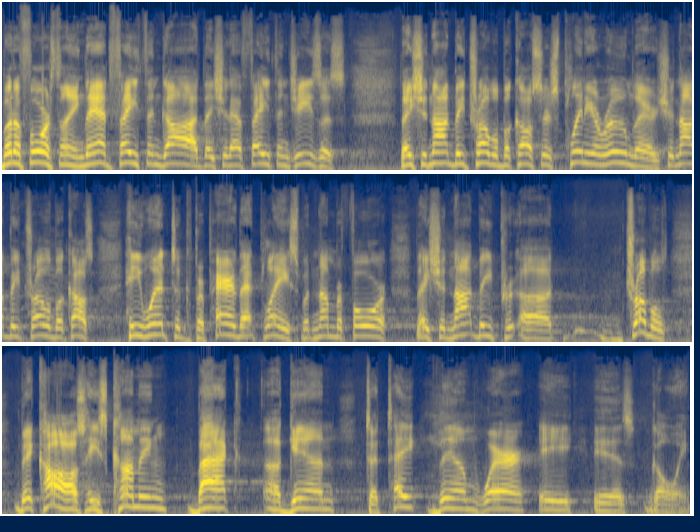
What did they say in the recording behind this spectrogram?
But a fourth thing, they had faith in God. They should have faith in Jesus. They should not be troubled because there's plenty of room there. They should not be troubled because he went to prepare that place. But number four, they should not be uh, troubled because he's coming back again to take them where he is going.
